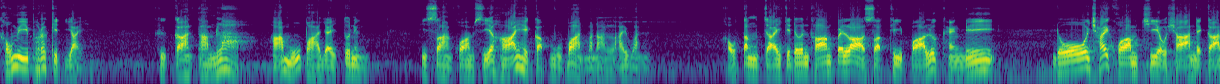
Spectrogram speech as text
เขามีภารกิจใหญ่ คือการตามล่าหาหมูป่าใหญ่ตัวหนึ่ง ที่สร้างความเสียหายให้กับหมู่บ้านมานานหลายวัน เขาตั้งใจจะเดินทางไปล่าสัตว์ที่ป่าลึกแห่งนี้ โดยใช้ความเชี่ยวชาญในการ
